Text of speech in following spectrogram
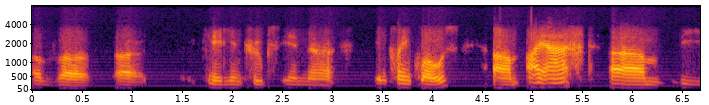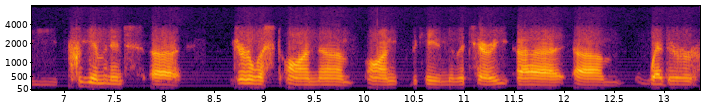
of uh, uh, Canadian troops in uh, in plain clothes. Um, I asked um, the preeminent uh, journalist on um, on the Canadian military uh, um, whether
